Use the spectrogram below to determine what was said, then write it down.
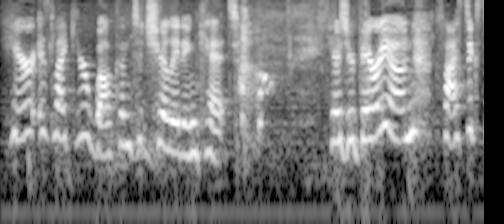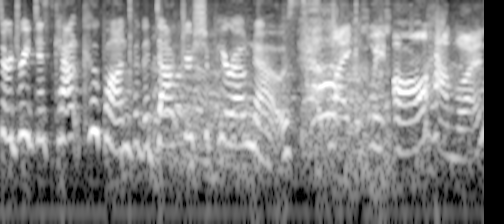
here is like your welcome to cheerleading kit. Here's your very own plastic surgery discount coupon for the Dr. Shapiro nose. Like we all have one.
